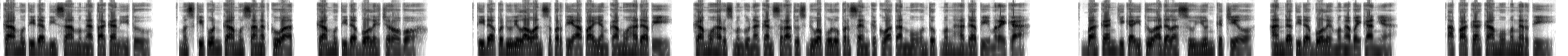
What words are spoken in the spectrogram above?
Kamu tidak bisa mengatakan itu. Meskipun kamu sangat kuat, kamu tidak boleh ceroboh. Tidak peduli lawan seperti apa yang kamu hadapi, kamu harus menggunakan 120% kekuatanmu untuk menghadapi mereka. Bahkan jika itu adalah Suyun kecil, Anda tidak boleh mengabaikannya. Apakah kamu mengerti?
